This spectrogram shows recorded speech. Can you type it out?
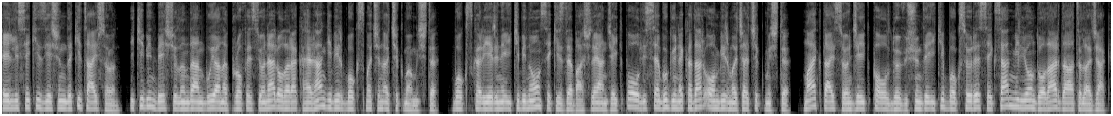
58 yaşındaki Tyson, 2005 yılından bu yana profesyonel olarak herhangi bir boks maçına çıkmamıştı. Boks kariyerine 2018'de başlayan Jake Paul ise bugüne kadar 11 maça çıkmıştı. Mike Tyson Jake Paul dövüşünde iki boksöre 80 milyon dolar dağıtılacak.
